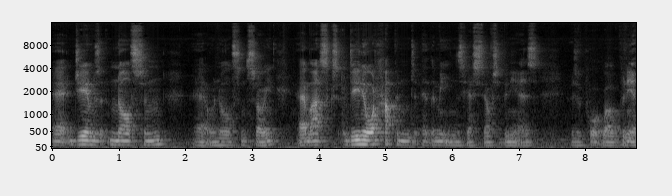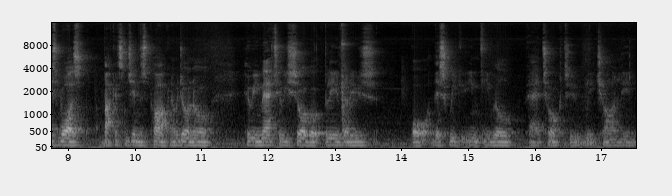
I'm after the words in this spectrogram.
Uh, James Norson, uh, or Norson, sorry, um, asks, do you know what happened at the meetings yesterday? Obviously, Benitez was report. Well, Benitez was back at St James's Park, and we don't know who he met, who he saw, but believe that he was, or this week he, he will uh, talk to Lee Charnley and,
